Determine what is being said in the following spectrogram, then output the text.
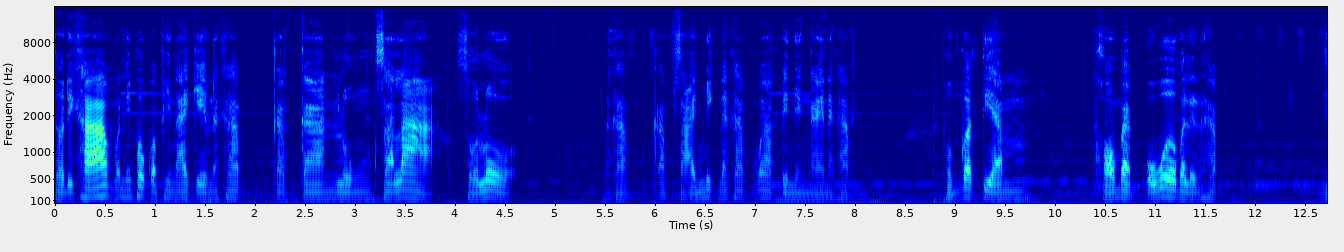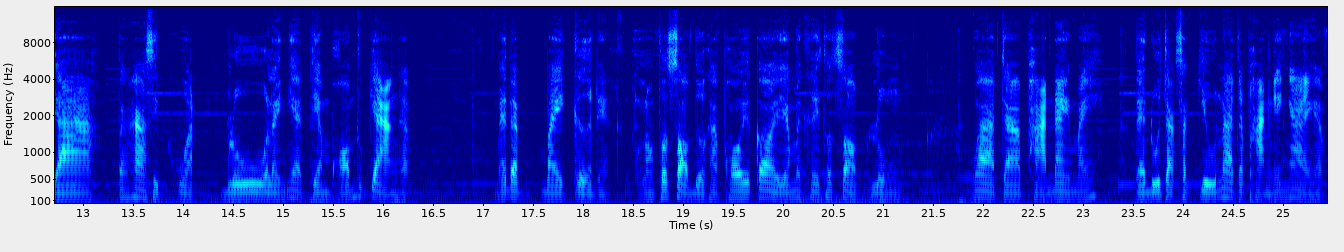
สวัสดีครับ วันนี้พบกับพีนายเกมนะครับ กับการลงซาร่าโซโล่นะครับ กับสายมิกนะครับว่าเป็นยังไงนะครับ ผมก็เตรียมของแบบโอเวอร์ไปเลยนะครับ ยาตั้ง 50 ขวดบลูอะไรเงี้ยเตรียมพร้อมทุกอย่างครับ แม้แต่ใบเกิดเนี่ยลองทดสอบดูครับพราะก็ยังไม่เคยทดสอบลงว่าจะผ่านได้ไหม แต่ดูจากสกิลน่าจะผ่านง่าย ๆครับ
